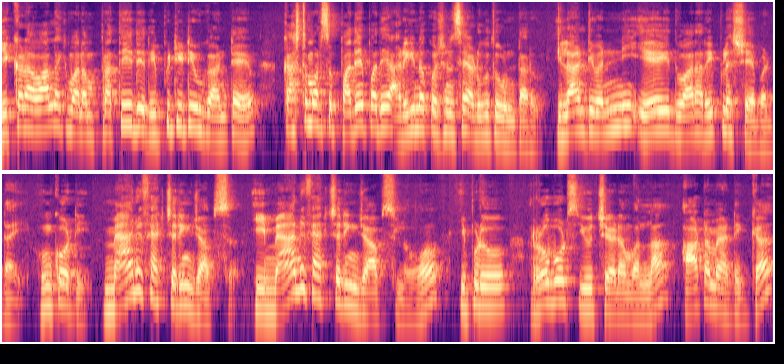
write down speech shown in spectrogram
ఇక్కడ వాళ్ళకి మనం ప్రతిదీ రిపిటేటివ్గా అంటే కస్టమర్స్ పదే పదే అడిగిన క్వశ్చన్సే అడుగుతూ ఉంటారు. ఇలాంటివన్నీ ఏఐ ద్వారా రీప్లేస్ చేయబడ్డాయి. ఇంకోటి మ్యానుఫ్యాక్చరింగ్ జాబ్స్ ఈ మ్యానుఫ్యాక్చరింగ్ జాబ్స్లో ఇప్పుడు రోబోట్స్ యూజ్ చేయడం వల్ల ఆటోమేటిక్గా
